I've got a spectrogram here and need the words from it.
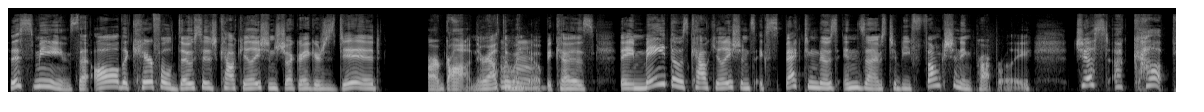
This means that all the careful dosage calculations drug makers did are gone. They're out the mm-hmm. window because they made those calculations expecting those enzymes to be functioning properly. Just a cup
